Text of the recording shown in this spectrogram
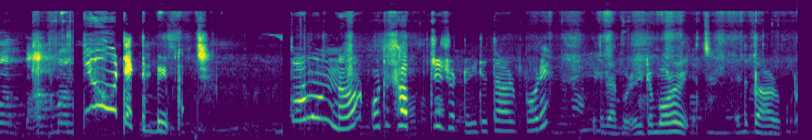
কিউট তেমন না? ওটা সবচেয়ে ছোট এটা তারপরে এটা তারপরে এটা বড় হয়ে গেছে এটা তো আরও বড়।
